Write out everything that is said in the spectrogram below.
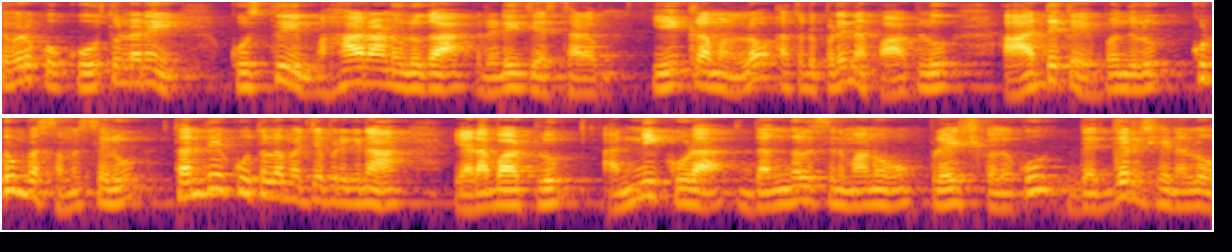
చివరకు కూతుళ్ళని కుస్తీ మహారాణులుగా రెడీ చేస్తాడు. ఈ క్రమంలో అతడు పడిన పాటలు ఆర్థిక ఇబ్బందులు కుటుంబ సమస్యలు తండ్రి కూతుళ్ళ మధ్య పెరిగిన ఎడబాట్లు అన్నీ కూడా దంగల్ సినిమాను ప్రేక్షకులకు దగ్గర చేయడంలో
